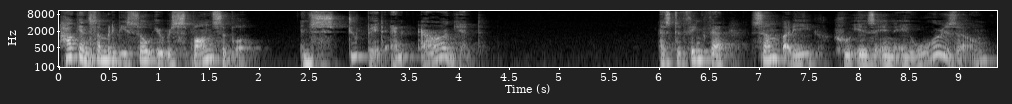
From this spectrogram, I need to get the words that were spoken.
How can somebody be so irresponsible and stupid and arrogant as to think that somebody who is in a war zone,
